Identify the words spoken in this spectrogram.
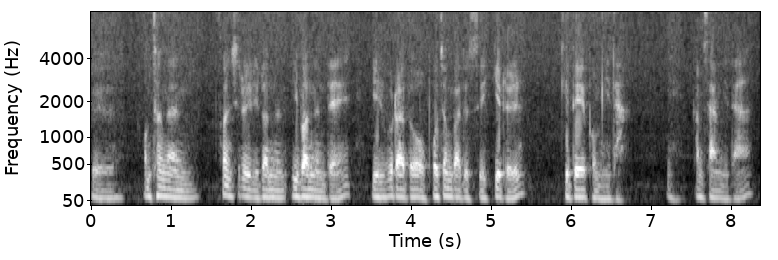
그 엄청난 손실을 입었는, 입었는데 일부라도 보전받을 수 있기를 기대해 봅니다. 예, 감사합니다.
